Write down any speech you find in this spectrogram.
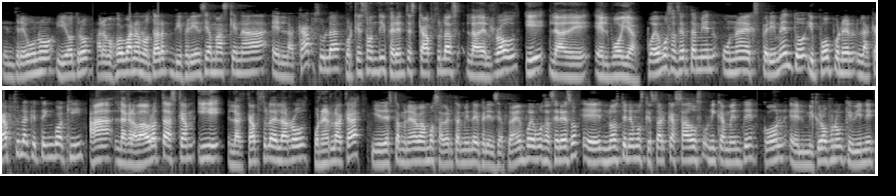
entre uno y otro. A lo mejor van a notar diferencia más que nada en la cápsula porque son diferentes cápsulas, la del Rode y la de el Boya. Podemos hacer también también un experimento y puedo poner la cápsula que tengo aquí a la grabadora Tascam y la cápsula de la Rode, ponerla acá y de esta manera vamos a ver también la diferencia. También podemos hacer eso. Eh, no tenemos que estar casados únicamente con el micrófono que viene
